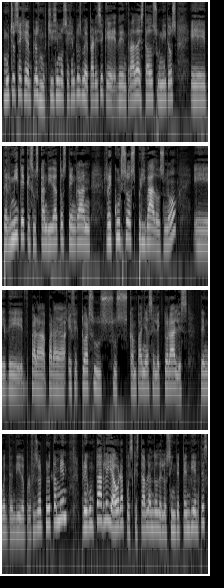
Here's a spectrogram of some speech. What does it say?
muchos ejemplos, muchísimos ejemplos. Me parece que de entrada Estados Unidos eh, permite que sus candidatos tengan recursos privados, ¿no? Eh, de, para, para efectuar sus, sus campañas electorales, tengo entendido, profesor. Pero también preguntarle, y ahora pues que está hablando de los independientes,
